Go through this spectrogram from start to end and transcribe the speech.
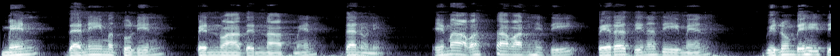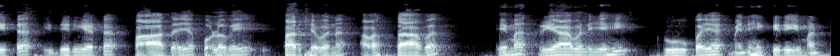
මෙන් දැනීම තුලින් පෙන්වා දෙන්නක් මෙන් දැනුනි. එම අවස්ථාවන්හිදී පෙර දින දීමෙන් විලුඹෙහි සිට ඉදිරියට පාදය පොළවේ ස්පර්ශවන අවස්ථාව එම ක්‍රියාවලියෙහි රූපය මෙනෙහි කිරීමට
